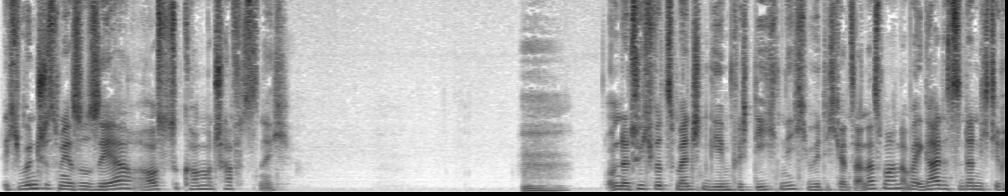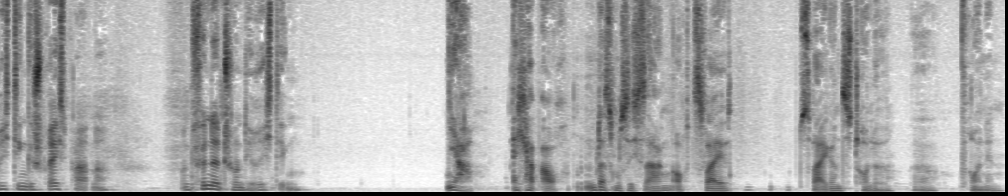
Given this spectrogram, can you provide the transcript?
Ich wünsche es mir so sehr, rauszukommen und schaffe es nicht. Mhm. Und natürlich wird es Menschen geben, verstehe ich nicht, würde ich ganz anders machen, aber egal, das sind dann nicht die richtigen Gesprächspartner und findet schon die richtigen. Ja, ich habe auch, das muss ich sagen, auch zwei, zwei ganz tolle äh, Freundinnen.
